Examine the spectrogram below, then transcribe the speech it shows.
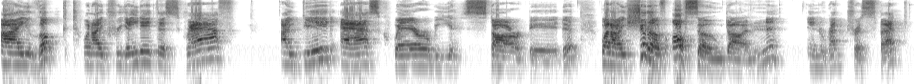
I looked when I created this graph I did ask where we started. What I should have also done, in retrospect,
